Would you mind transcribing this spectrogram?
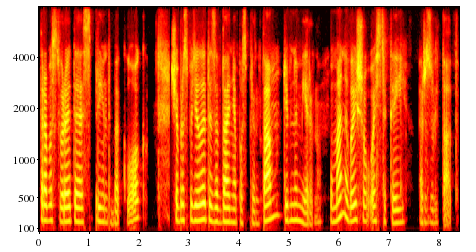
треба створити спринт беклог, щоб розподілити завдання по спринтам рівномірно. У мене вийшов ось такий результат.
